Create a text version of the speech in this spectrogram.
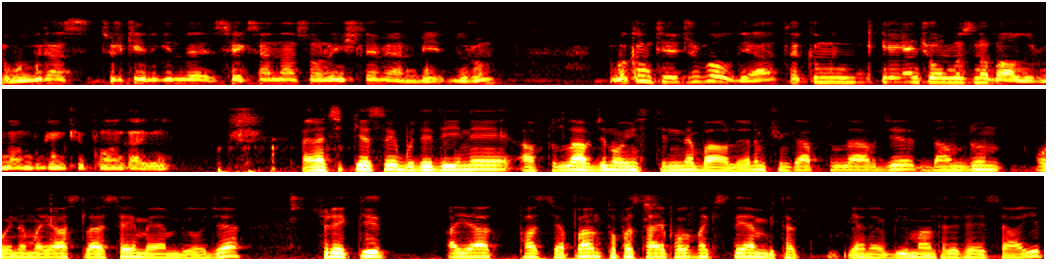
Bu biraz Türkiye Ligi'nde 80'den sonra işlemeyen bir durum. Bakalım tecrübe oldu ya. Takımın genç olmasına bağlıyorum ben bugünkü puan kaybını. Ben açıkçası bu dediğini Abdullah Avcı'nın oyun stiline bağlıyorum. Çünkü Abdullah Avcı dandun oynamayı asla sevmeyen bir hoca. Sürekli ayağa pas yapan, topa sahip olmak isteyen bir tak yani bir mantaliteye sahip.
